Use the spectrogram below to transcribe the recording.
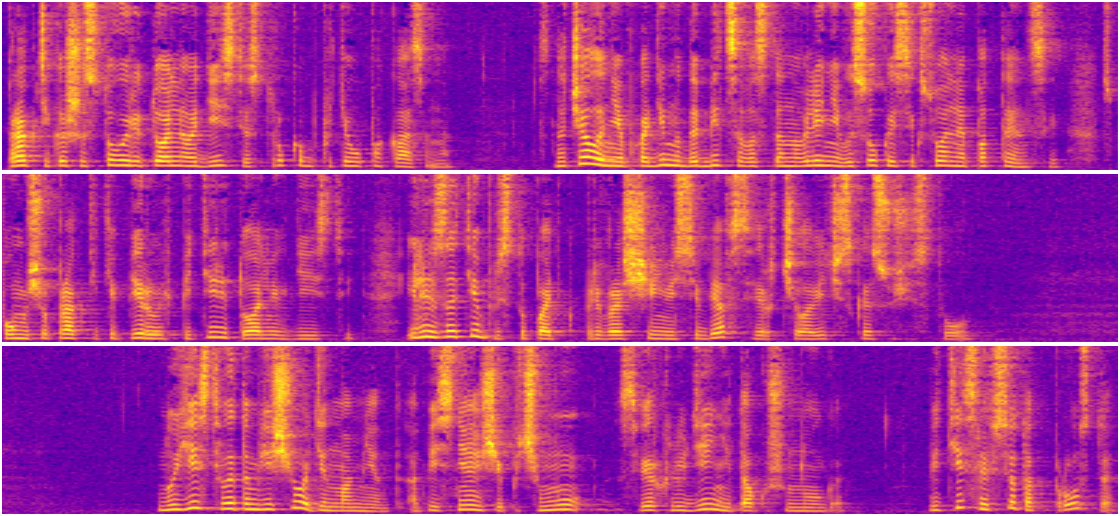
практика шестого ритуального действия строго противопоказана. Сначала необходимо добиться восстановления высокой сексуальной потенции с помощью практики первых пяти ритуальных действий, или затем приступать к превращению себя в сверхчеловеческое существо. Но есть в этом еще один момент, объясняющий, почему сверхлюдей не так уж много. Ведь если все так просто,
